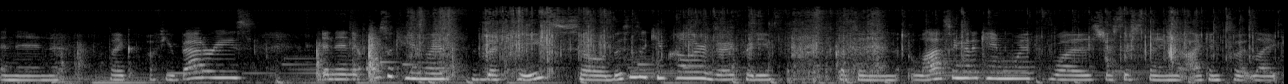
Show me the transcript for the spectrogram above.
and then like a few batteries. And then it also came with the case. So this is a cute color, very pretty. But then last thing that it came with was just this thing that I can put like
